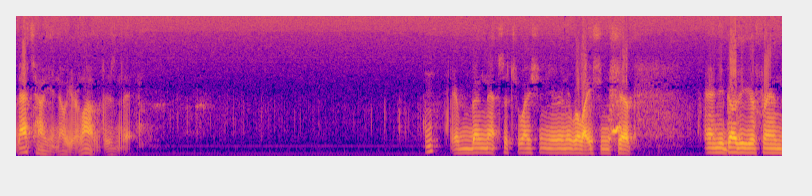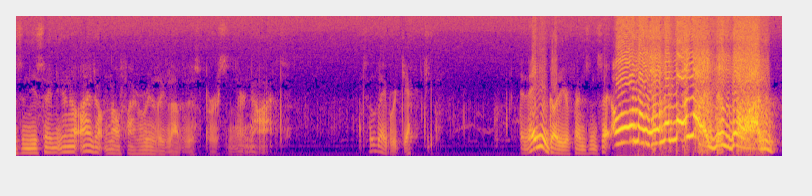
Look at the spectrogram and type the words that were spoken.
that's how you know you're loved, isn't it? Hmm? Ever been in that situation? You're in a relationship and you go to your friends and you say, you know, I don't know if I really love this person or not. Until they reject you. And then you go to your friends and say, oh, the love of my life is gone!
